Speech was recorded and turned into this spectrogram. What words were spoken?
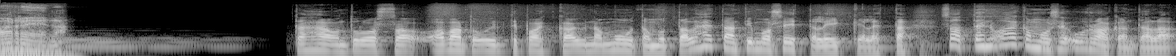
Areena. Tähän on tulossa avantouintipaikkaa ynnä muuta, mutta lähdetään Timo siitä liikkeelle, että sä oot tehnyt aikamoisen urakan täällä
